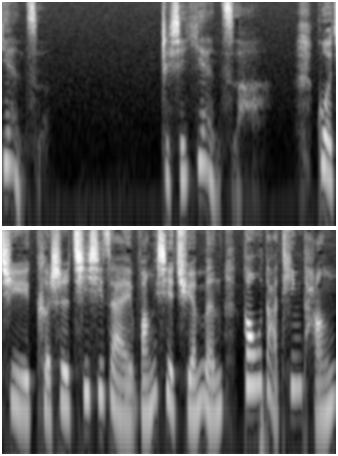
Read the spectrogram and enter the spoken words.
燕子。这些燕子啊，过去可是栖息在王谢全门高大厅堂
